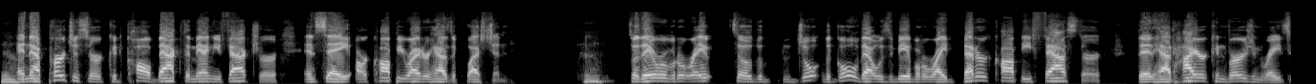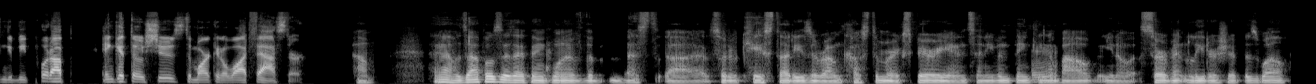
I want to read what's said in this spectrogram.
Yeah. And that purchaser could call back the manufacturer and say, Our copywriter has a question. Yeah. So they were able to write. So the, the the goal of that was to be able to write better copy faster that had higher conversion rates and could be put up and get those shoes to market a lot faster. Um, yeah, Zappos is, I think, one of the best uh, sort of case studies around customer experience and even thinking mm-hmm. about, you know, servant leadership as well.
